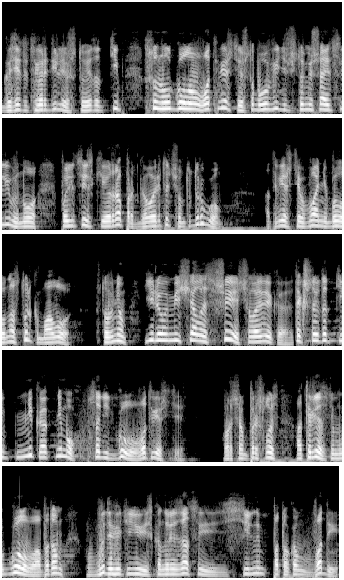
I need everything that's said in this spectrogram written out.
Газеты твердили, что этот тип сунул голову в отверстие, чтобы увидеть, что мешает сливы, но полицейский рапорт говорит о чем-то другом. Отверстие в ванне было настолько мало, что в нем еле умещалась шея человека, так что этот тип никак не мог всадить голову в отверстие. Врачам пришлось отрезать ему голову, а потом выдавить ее из канализации сильным потоком воды.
